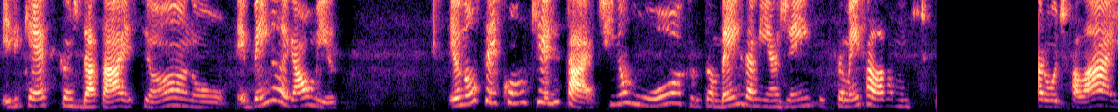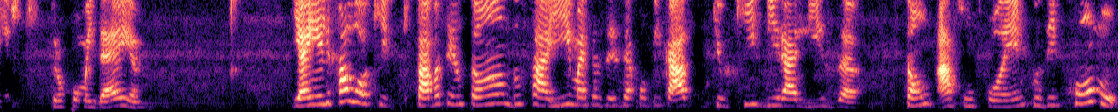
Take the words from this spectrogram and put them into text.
ele quer se candidatar esse ano. É bem legal mesmo. Eu não sei como que ele tá. Tinha um outro também da minha agência que também falava muito, tipo, parou de falar e a gente trocou uma ideia. E aí ele falou que estava tentando sair, mas às vezes é complicado, porque o que viraliza são assuntos polêmicos e como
